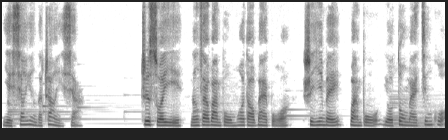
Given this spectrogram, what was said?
也相应的胀一下。之所以能在腕部摸到脉搏，是因为腕部有动脉经过。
